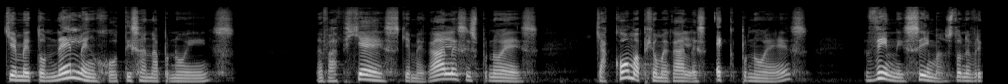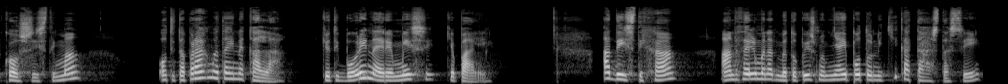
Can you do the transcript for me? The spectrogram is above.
και με τον έλεγχο της αναπνοής, με βαθιές και μεγάλες εισπνοές και ακόμα πιο μεγάλες εκπνοές, δίνει σήμα στο νευρικό σύστημα ότι τα πράγματα είναι καλά και ότι μπορεί να ηρεμήσει και πάλι. Αντίστοιχα, αν θέλουμε να αντιμετωπίσουμε μια υποτονική κατάσταση,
